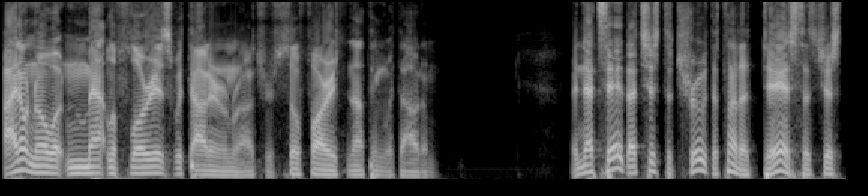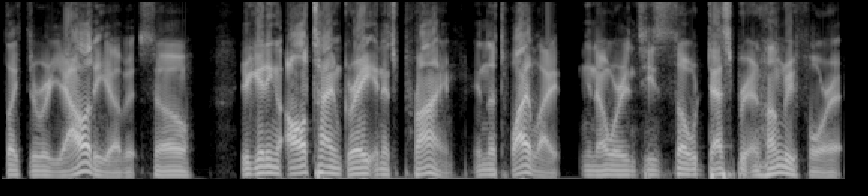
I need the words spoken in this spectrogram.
I don't know what Matt Lafleur is without Aaron Rodgers. So far, he's nothing without him, and that's it. That's just the truth. That's not a diss. That's just like the reality of it. So you're getting all-time great in its prime, in the twilight. You know, where he's so desperate and hungry for it,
